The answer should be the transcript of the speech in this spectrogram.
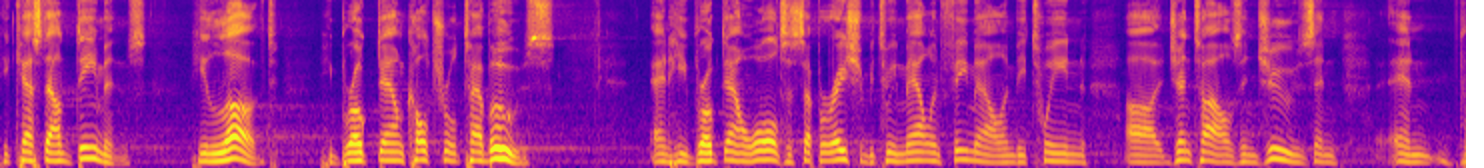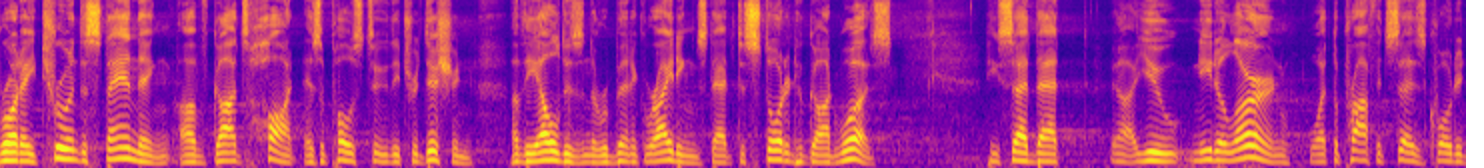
He cast out demons. He loved. He broke down cultural taboos. And he broke down walls of separation between male and female and between uh, Gentiles and Jews and, and brought a true understanding of God's heart as opposed to the tradition of the elders and the rabbinic writings that distorted who God was. He said that uh, you need to learn what the prophet says, quoted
